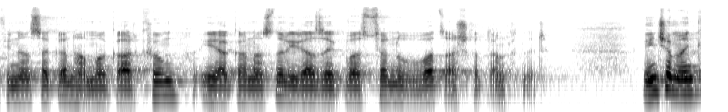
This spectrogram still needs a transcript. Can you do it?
ֆինանսական համակարգում իրականացնել իրազեկվածության ուղղված աշխատանքներ։ Ինչը մենք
